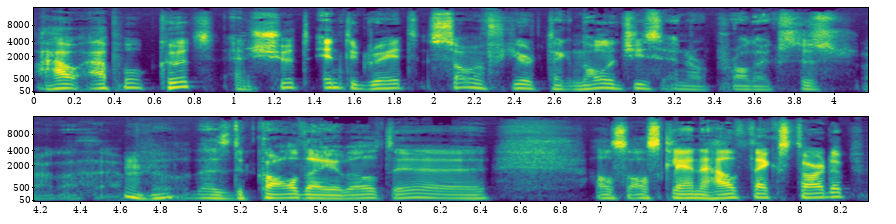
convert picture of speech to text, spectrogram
how- Apple could and should integrate some of your technologies in our products. Dus Mhm. dat is de call dat je wilt hè, eh, als, als kleine health tech startup.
